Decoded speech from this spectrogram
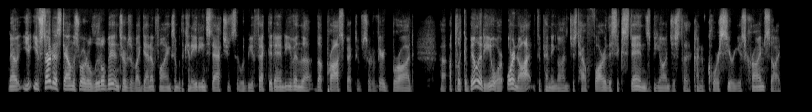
Now, you, have started us down this road a little bit in terms of identifying some of the Canadian statutes that would be affected, and even the the prospect of sort of very broad uh, applicability or or not, depending on just how far this extends beyond just the kind of core serious crime side.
